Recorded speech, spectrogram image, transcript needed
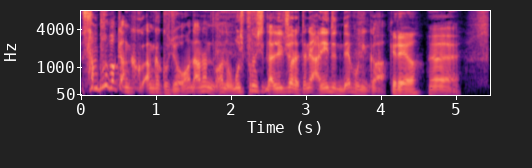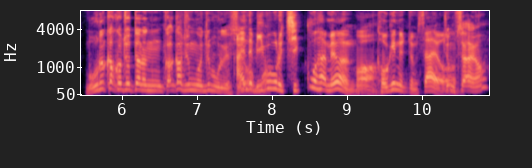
3%밖에 안 깎고, 안 깎아 줘? 나는 한 50%씩 날릴 줄 알았더니 아니던데 보니까. 그래요. 예. 뭐를 깎아줬다는 깎아준 건지 모르겠어요. 아 근데 뭐. 미국으로 직구하면 어. 거기는 좀 싸요. 좀 싸요?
